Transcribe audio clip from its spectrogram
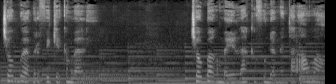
Coba berpikir kembali. Coba kembalilah ke fundamental awal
